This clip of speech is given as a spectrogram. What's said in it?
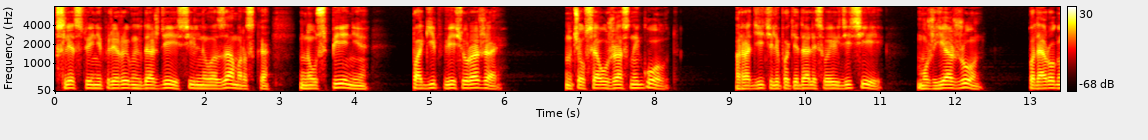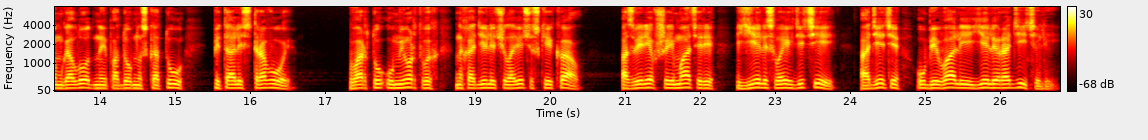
Вследствие непрерывных дождей и сильного заморозка на Успение погиб весь урожай. Начался ужасный голод. Родители покидали своих детей, мужья жен. По дорогам голодные, подобно скоту, питались травой. Во рту у мертвых находили человеческий кал. Озверевшие матери ели своих детей — а дети убивали и ели родителей.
